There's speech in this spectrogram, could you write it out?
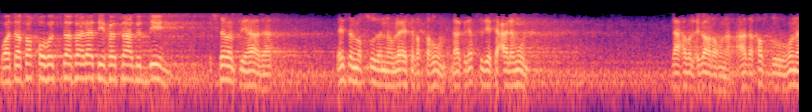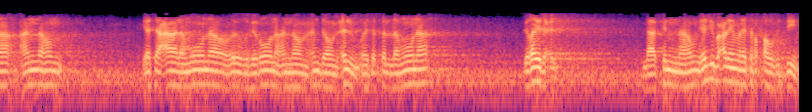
وتفقه السفلة فساد الدين. السبب في هذا ليس المقصود أنهم لا يتفقهون لكن يقصد يتعالمون. لاحظ العبارة هنا. هذا قصده هنا أنهم يتعالمون ويظهرون أنهم عندهم علم ويتكلمون بغير علم لكنهم يجب عليهم أن يتفقهوا في الدين.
